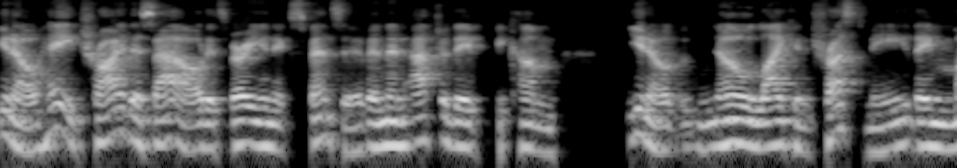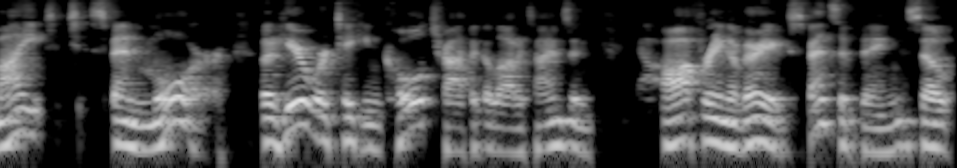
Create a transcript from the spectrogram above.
you know, hey, try this out. It's very inexpensive, and then after they become you know, know, like, and trust me, they might t- spend more. But here we're taking cold traffic a lot of times and offering a very expensive thing. So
